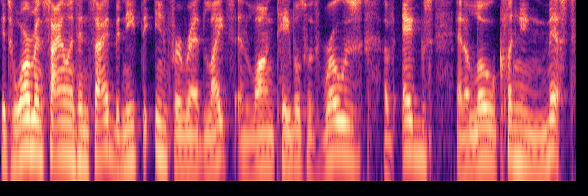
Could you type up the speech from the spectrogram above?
It's warm and silent inside beneath the infrared lights and long tables with rows of eggs and a low clinging mist,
